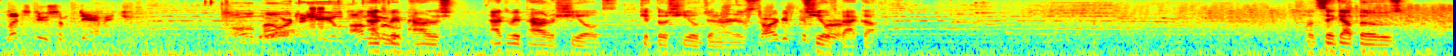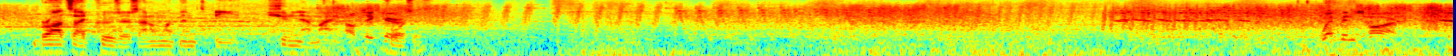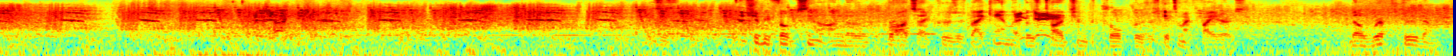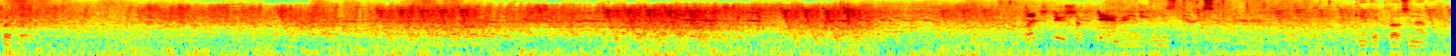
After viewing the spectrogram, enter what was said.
Let's do some damage. All power to shields. Activate move. power to sh- activate power to shields. Get those shield generators Target shields back up. Let's take out those broadside cruisers. I don't want them to be shooting at my I'll take care of forces. Weapons armed. Should be focusing on those broadside cruisers, but I can't let those Engage. target patrol cruisers get to my fighters. They'll rip through them quickly. Let's do some damage. these guys. Can't get close enough.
